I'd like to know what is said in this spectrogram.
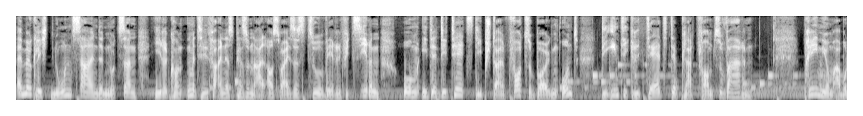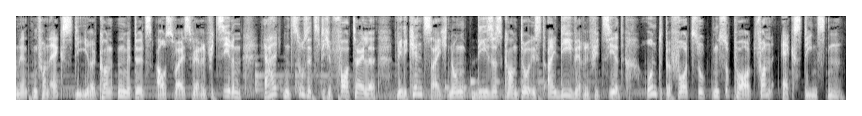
ermöglicht nun zahlenden Nutzern, ihre Konten mit Hilfe eines Personalausweises zu verifizieren, um Identitätsdiebstahl vorzubeugen und die Integrität der Plattform zu wahren. Premium-Abonnenten von X, die ihre Konten mittels Ausweis verifizieren, erhalten zusätzliche Vorteile wie die Kennzeichnung, dieses Konto ist ID verifiziert und bevorzugten Support von X-Diensten.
